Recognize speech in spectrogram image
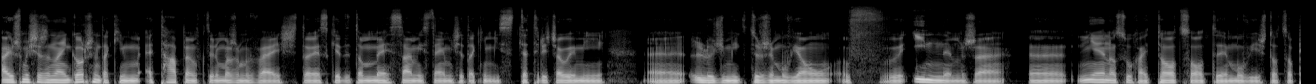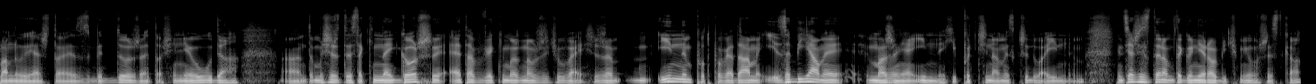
A już myślę, że najgorszym takim etapem, w którym możemy wejść, to jest kiedy to my sami stajemy się takimi stetryczałymi ludźmi, którzy mówią w innym, że E, nie no słuchaj, to co ty mówisz, to co planujesz, to jest zbyt duże, to się nie uda, to myślę, że to jest taki najgorszy etap, w jaki można w życiu wejść, że innym podpowiadamy i zabijamy marzenia innych i podcinamy skrzydła innym. Więc ja się staram tego nie robić mimo wszystko.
